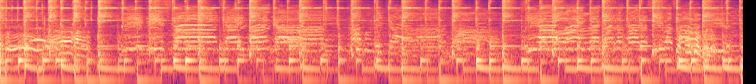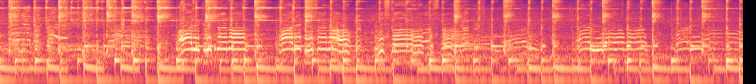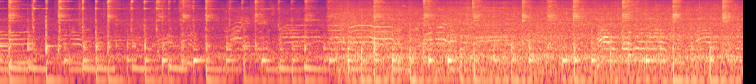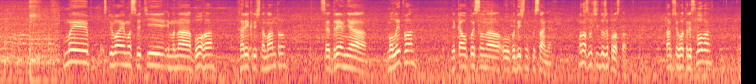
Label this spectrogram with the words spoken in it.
Hare Krishna Hare Krishna Krishna Krishna Ми співаємо святі імена Бога, Харі Кришна мантру. Це древня молитва, яка описана у ведичних писаннях. Вона звучить дуже просто. Там всього три слова.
